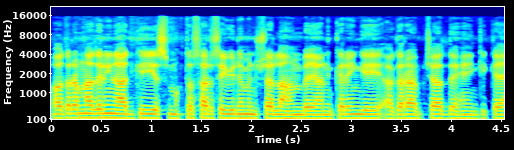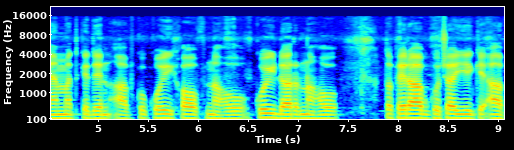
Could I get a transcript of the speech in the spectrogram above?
محترم ناظرین، آج کی اس مختصر سے ویڈیو میں انشاءاللہ ہم بیان کریں گے، اگر آپ چاہتے ہیں کہ قیامت کے دن آپ کو کوئی خوف نہ ہو، کوئی ڈر نہ ہو، تو پھر آپ کو چاہیے کہ آپ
